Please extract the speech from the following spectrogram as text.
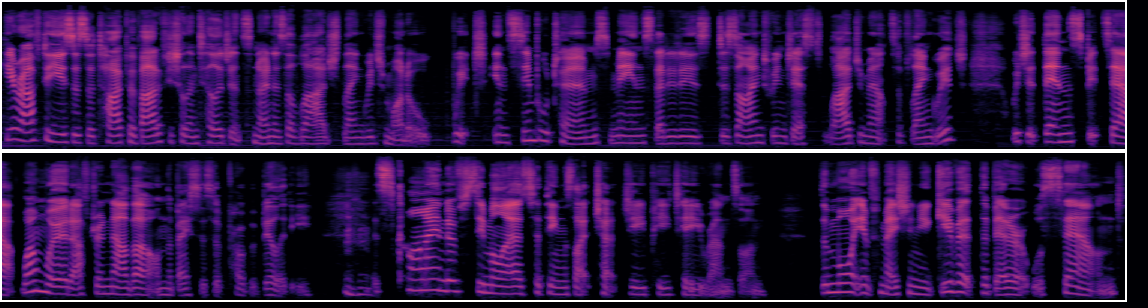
Hereafter uses a type of artificial intelligence known as a large language model, which in simple terms means that it is designed to ingest large amounts of language, which it then spits out one word after another on the basis of probability. Mm-hmm. It's kind of similar to things like ChatGPT runs on the more information you give it, the better it will sound.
